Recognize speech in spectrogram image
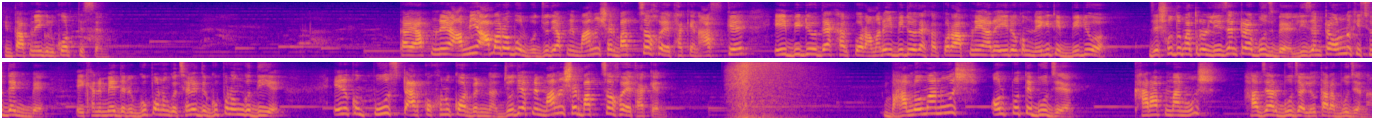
কিন্তু আপনি এগুলো করতেছেন। তাই আপনি, আমি আবারও বলব, যদি আপনি মানুষের বাচ্চা হয়ে থাকেন, আজকে এই ভিডিও দেখার পর, আমার এই ভিডিও দেখার পর, আপনি আর এইরকম নেগেটিভ ভিডিও যে শুধুমাত্র লিজেন্টরা বুঝবে লিজেন্টরা অন্য কিছু দেখবে, এখানে মেয়েদের গোপনাঙ্গ ছেলেদের গোপনাঙ্গ দিয়ে, এরকম পোস্ট আর কখনো করবেন না। যদি আপনি মানুষের বাচ্চা হয়ে থাকেন, ভালো মানুষ অল্পতে বুঝে, খারাপ মানুষ হাজার বুঝাইলেও তারা বুঝে না।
